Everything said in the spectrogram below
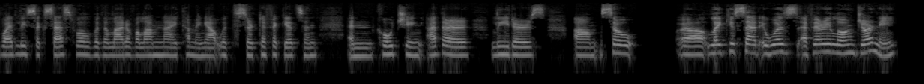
widely successful with a lot of alumni coming out with certificates and and coaching other leaders. Um, so uh, like you said it was a very long journey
